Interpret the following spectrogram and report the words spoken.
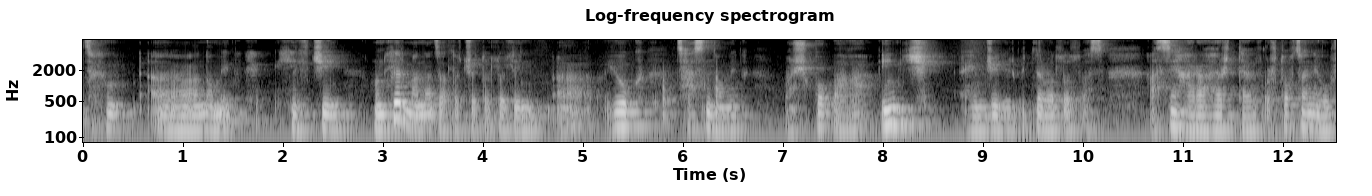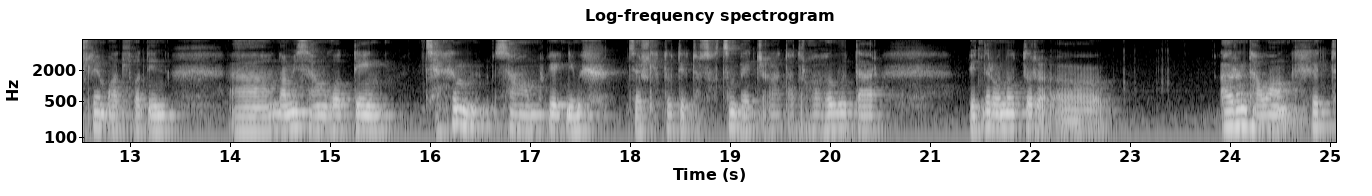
цахим номыг хэлж гин. Үнэхээр манай залуучууд бол энэ юг цаасан номыг уншихгүй байгаа. Энч хэмжээгээр бид нар бол бас алсын хараа 20 50 урт хугацааны хөгжлийн бодлогод энэ номын сангуудын цахим сан өмөргийг нэмэх зорилтуудыг тусгацсан байж байгаа. Тодорхой хувиудаар бид нар өнөөдөр 25 он гэхэд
